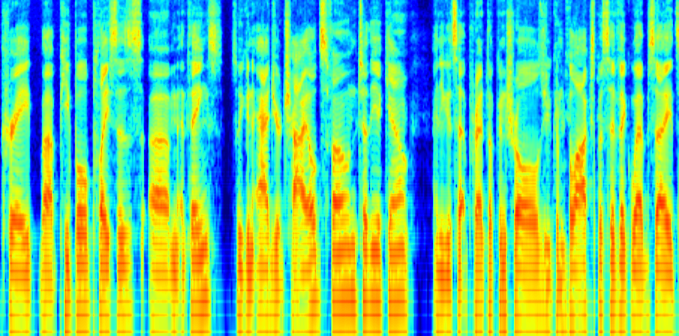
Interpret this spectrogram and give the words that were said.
create uh, people, places, um, and things. So you can add your child's phone to the account, and you can set parental controls. You can block specific websites.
